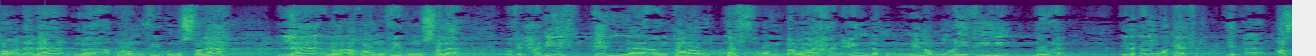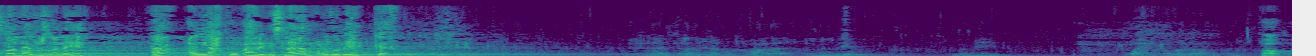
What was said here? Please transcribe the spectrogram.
قال لا ما أقاموا فيكم الصلاة لا ما أقاموا فيكم الصلاة وفي الحديث إلا أن تروا كفرا بواحا عندكم من الله فيه برهان. إذا كان هو كافر يبقى أصلا لا يجوز لنا إيه؟ ها؟ أن يحكم أهل الإسلام رجل إيه؟ كافر. آه.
